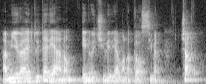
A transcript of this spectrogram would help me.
a migliorare il tuo italiano e noi ci vediamo alla prossima. Ciao!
